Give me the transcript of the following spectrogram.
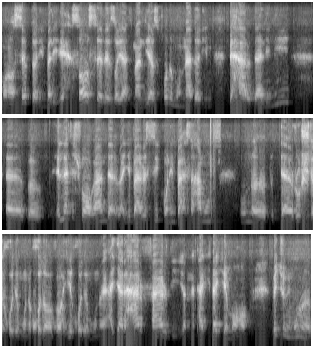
مناسب داریم ولی احساس رضایتمندی از خودمون نداریم به هر دلیلی علتش واقعا اگه بررسی کنیم بحث همون اون رشد خودمونه خداگاهی خودمونه. اگر هر فردی یعنی تک تک ما بتونیم اون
